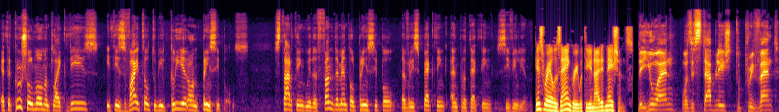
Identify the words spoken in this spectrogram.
At a crucial moment like this, it is vital to be clear on principles, starting with the fundamental principle of respecting and protecting civilians. Israel is angry with the United Nations. The UN was established to prevent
